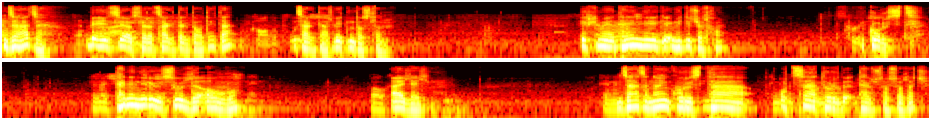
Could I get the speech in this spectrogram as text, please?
За за. Би хэлсэн ёсоор цагдаа дуудъя да. Цагдаа бидэнд туслана. Ирхмээ таны нэрийг мэдэж болох уу? Курст. Таны нэр эсвэл овг уу? Айл айл. За за ноён курс та утсаа төр тавьж тусуулаач.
